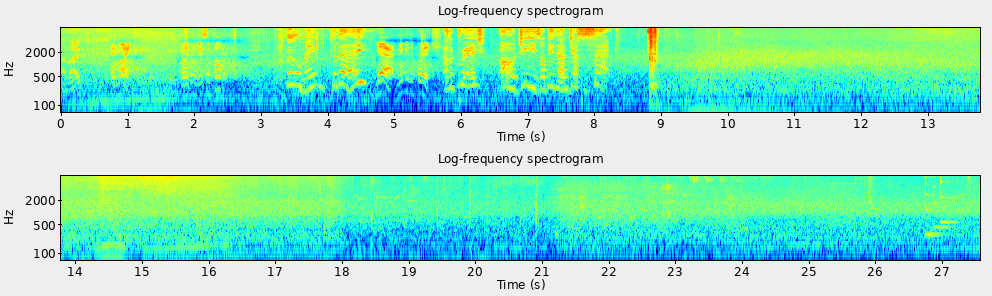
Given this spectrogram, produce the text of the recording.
Hello? Hey Mike, do you want to come do some filming? Filming today Yeah, maybe the bridge. at the bridge. Oh, geez, I'll be there in just a sec. Are you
